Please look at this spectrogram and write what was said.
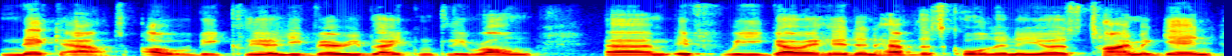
neck out. I will be clearly very blatantly wrong um, if we go ahead and have this call in a year's time again,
